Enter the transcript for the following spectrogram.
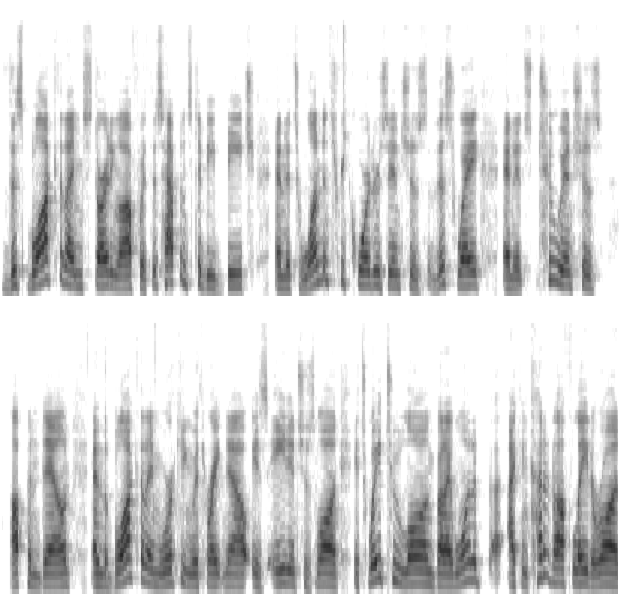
this block that I'm starting off with, this happens to be beech and it's one and three quarters inches this way and it's two inches up and down. And the block that I'm working with right now is eight inches long. It's way too long, but I want to, I can cut it off later on,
